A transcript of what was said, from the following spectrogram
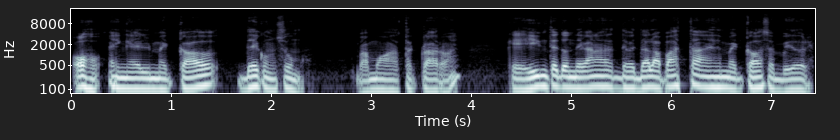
ojo, en el mercado de consumo. Vamos a estar claros, ¿eh? Que Intel donde gana de verdad la pasta es en el mercado de servidores.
